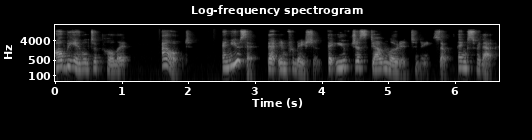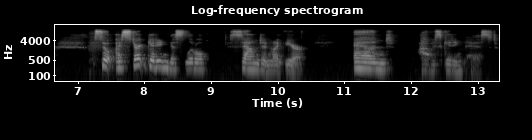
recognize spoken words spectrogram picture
i'll be able to pull it out and use it, that information that you've just downloaded to me. So thanks for that. So I start getting this little sound in my ear, and I was getting pissed.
